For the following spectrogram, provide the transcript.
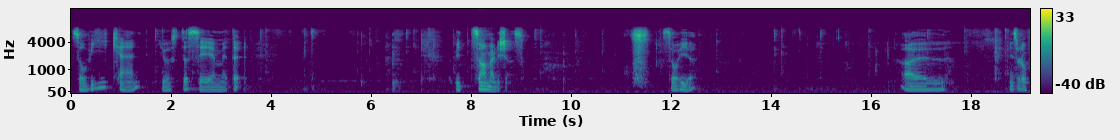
So we can use the same method with some additions. So here I'll instead of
